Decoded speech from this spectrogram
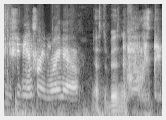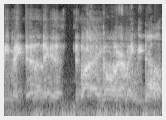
She should be in training right now. That's the business. Mom used to make me make dinner, nigga. She's like, hey, go in there and make me dinner.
